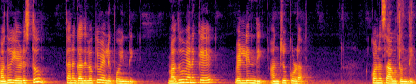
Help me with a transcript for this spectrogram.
మధు ఏడుస్తూ తన గదిలోకి వెళ్ళిపోయింది. మధు వెనకే వెళ్ళింది అంజు కూడా. కొనసాగుతుంది.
